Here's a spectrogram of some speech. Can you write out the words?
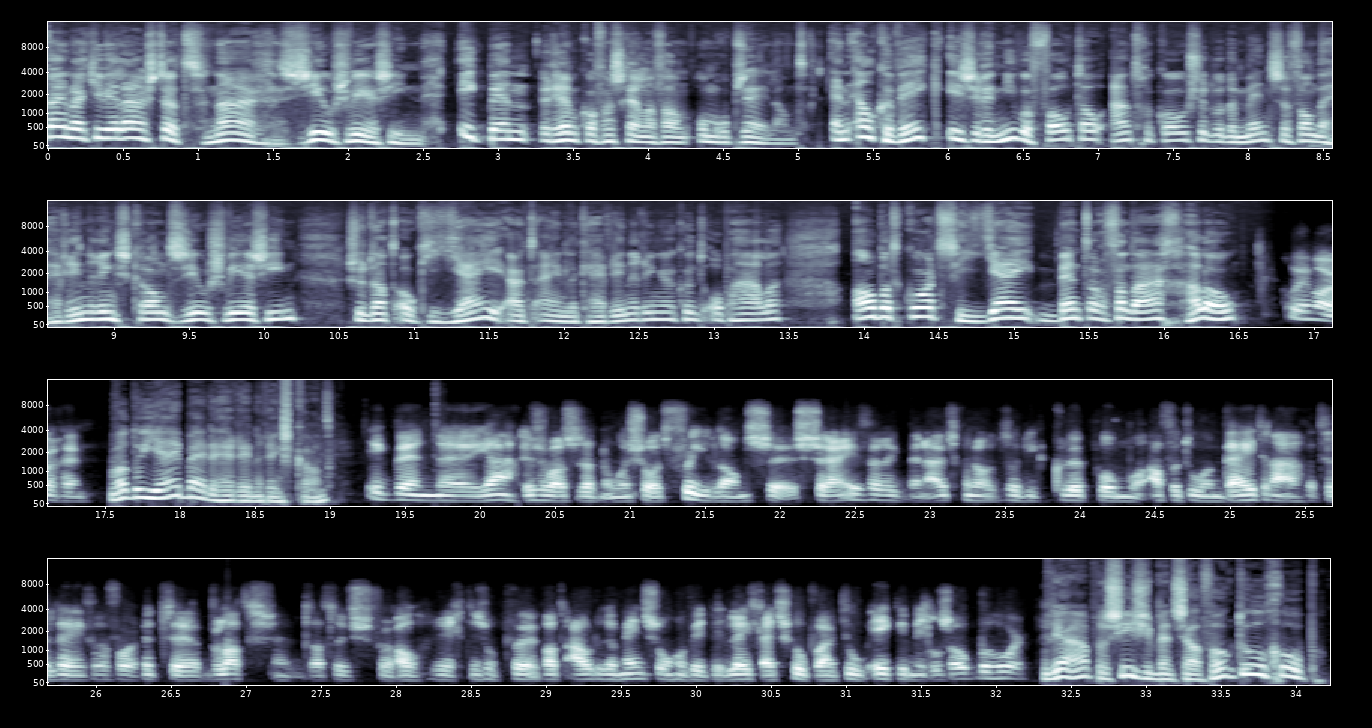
Fijn dat je weer luistert naar Zeeuws Weerzien. Ik ben Remco van Schellen van Omroep Zeeland. En elke week is er een nieuwe foto uitgekozen door de mensen van de herinneringskrant Zeeuws Weerzien, zodat ook jij uiteindelijk herinneringen kunt ophalen. Albert Kort, jij bent er vandaag. Hallo. Goedemorgen. Wat doe jij bij de herinneringskrant? Ik ben, uh, ja, zoals ze dat noemen, een soort freelance uh, schrijver. Ik ben uitgenodigd door die club om af en toe een bijdrage te leveren voor het uh, blad. Dat dus vooral gericht is op wat oudere mensen, ongeveer de leeftijdsgroep waartoe ik inmiddels ook behoor. Ja, precies. Je bent zelf ook doelgroep.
